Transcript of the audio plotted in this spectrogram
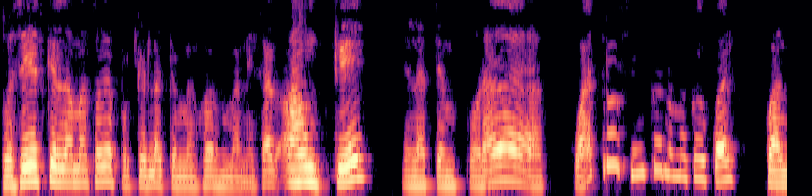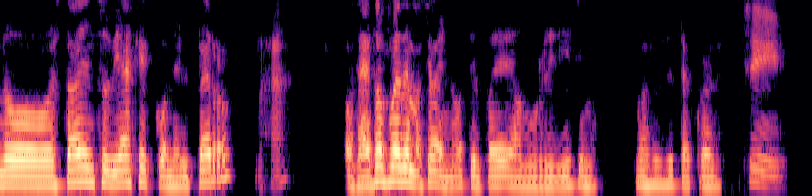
Pues sí, es que es la más obvia porque es la que mejor manejaron. Aunque en la temporada 4 o 5, no me acuerdo cuál, cuando estaba en su viaje con el perro, Ajá. o sea, eso fue demasiado inútil, fue aburridísimo. No sé si te acuerdas. Sí, eh,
